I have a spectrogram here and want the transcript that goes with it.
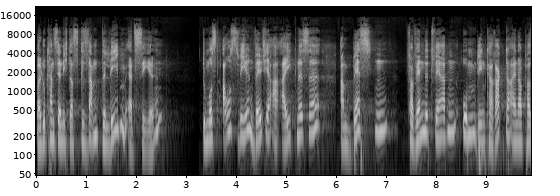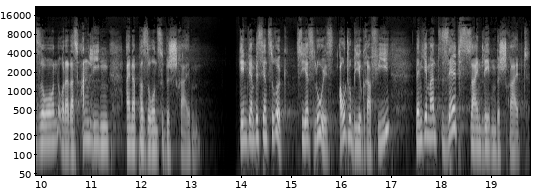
weil du kannst ja nicht das gesamte Leben erzählen. Du musst auswählen, welche Ereignisse am besten verwendet werden, um den Charakter einer Person oder das Anliegen einer Person zu beschreiben. Gehen wir ein bisschen zurück. C.S. Lewis, Autobiografie. Wenn jemand selbst sein Leben beschreibt,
